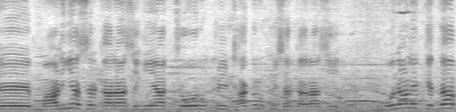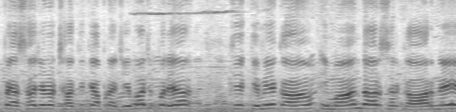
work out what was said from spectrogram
ਇਹ ਮਾੜੀਆਂ ਸਰਕਾਰਾਂ ਸੀਗੀਆਂ, ਚੋਰ ਰੂਪੀ, ਠੱਗ ਰੂਪੀ ਸਰਕਾਰਾਂ ਸੀ। ਉਹਨਾਂ ਨੇ ਕਿੱਦਾਂ ਪੈਸਾ ਜਿਹੜਾ ਠੱਗ ਕੇ ਆਪਣੇ ਜੇਬਾਂ 'ਚ ਭਰਿਆ ਤੇ ਕਿਵੇਂ ਕਾਮ ਇਮਾਨਦਾਰ ਸਰਕਾਰ ਨੇ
